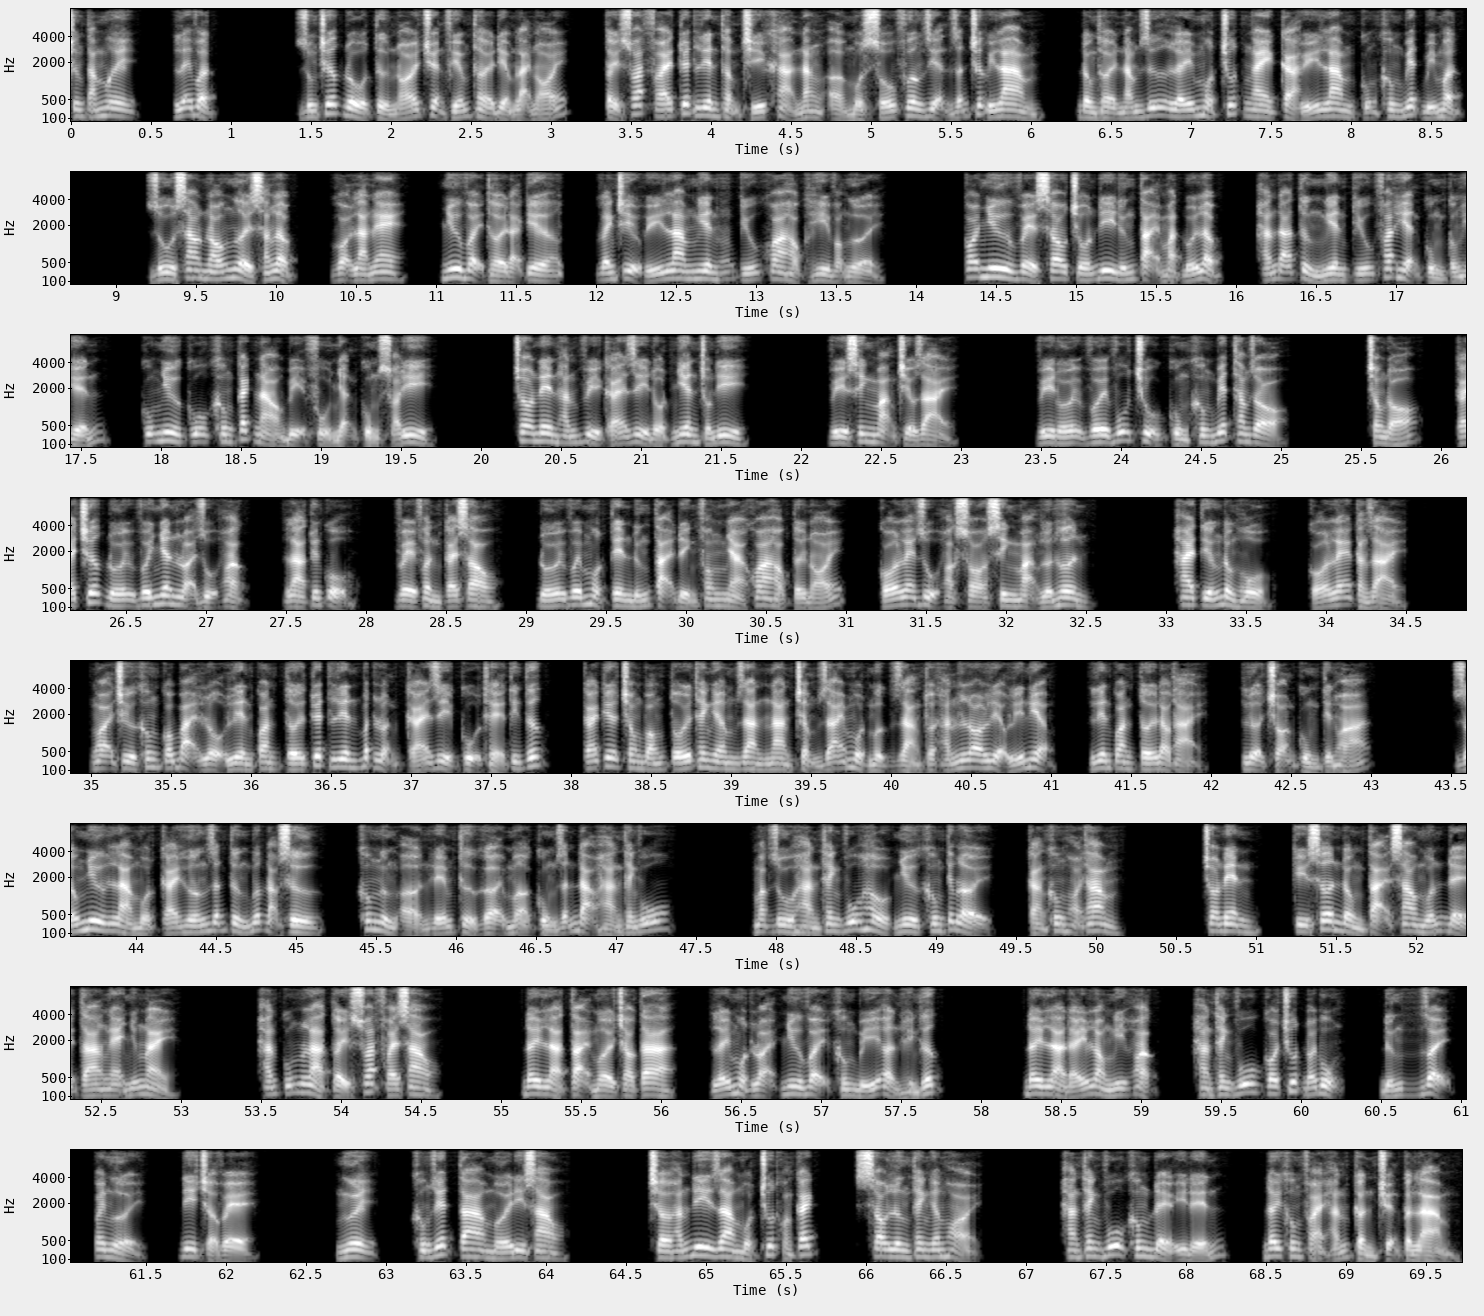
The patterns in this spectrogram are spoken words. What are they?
chương tám mươi, lễ vật. Dùng trước đồ tử nói chuyện phiếm thời điểm lại nói, tẩy soát phái tuyết liên thậm chí khả năng ở một số phương diện dẫn trước ý lam, đồng thời nắm giữ lấy một chút ngay cả ý lam cũng không biết bí mật. Dù sao nó người sáng lập, gọi là nghe, như vậy thời đại kia, gánh chịu ý lam nghiên cứu khoa học hy vọng người. Coi như về sau trốn đi đứng tại mặt đối lập, hắn đã từng nghiên cứu phát hiện cùng công hiến, cũng như cũng không cách nào bị phủ nhận cùng xóa đi. Cho nên hắn vì cái gì đột nhiên trốn đi? Vì sinh mạng chiều dài. Vì đối với vũ trụ cùng không biết thăm dò. Trong đó, cái trước đối với nhân loại dụ hoặc là tuyên cổ, về phần cái sau đối với một tên đứng tại đỉnh phong nhà khoa học tới nói, có lẽ dụ hoặc so sinh mạng lớn hơn. Hai tiếng đồng hồ, có lẽ càng dài. Ngoại trừ không có bại lộ liên quan tới tuyết liên bất luận cái gì cụ thể tin tức, cái kia trong bóng tối thanh âm gian nan chậm rãi một mực giảng thuật hắn lo liệu lý niệm, liên quan tới đào thải, lựa chọn cùng tiến hóa. Giống như là một cái hướng dẫn từng bước đạo sư, không ngừng ở nếm thử gợi mở cùng dẫn đạo hàn thanh vũ. Mặc dù hàn thanh vũ hầu như không tiếp lời, càng không hỏi thăm. Cho nên, kỳ sơn đồng tại sao muốn để ta nghe những này? Hắn cũng là tẩy soát phái sao? Đây là tại mời chào ta, lấy một loại như vậy không bí ẩn hình thức đây là đáy lòng nghĩ hoặc, hàn thanh vũ có chút đói bụng, đứng dậy, quay người, đi trở về. Ngươi, không giết ta mới đi sao? Chờ hắn đi ra một chút khoảng cách, sau lưng thanh âm hỏi. Hàn thanh vũ không để ý đến, đây không phải hắn cần chuyện cần làm.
